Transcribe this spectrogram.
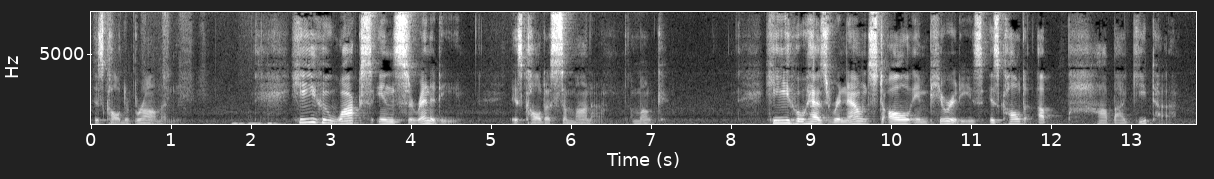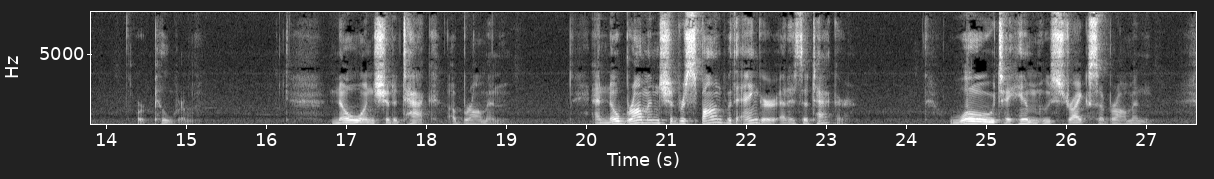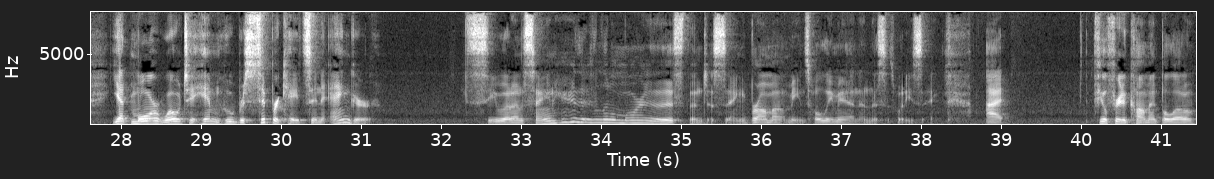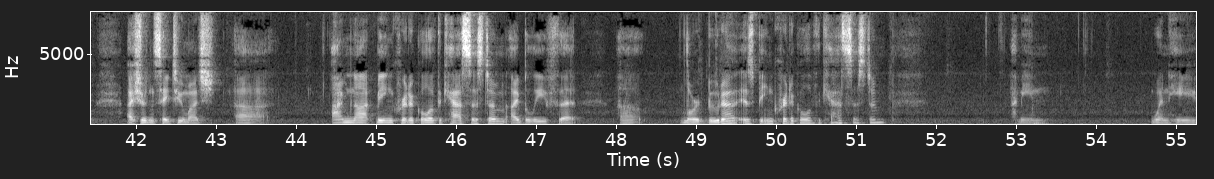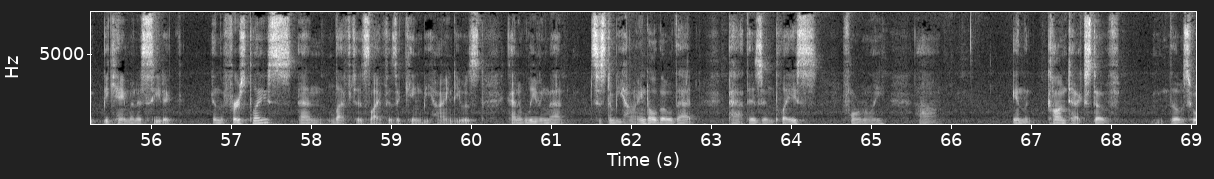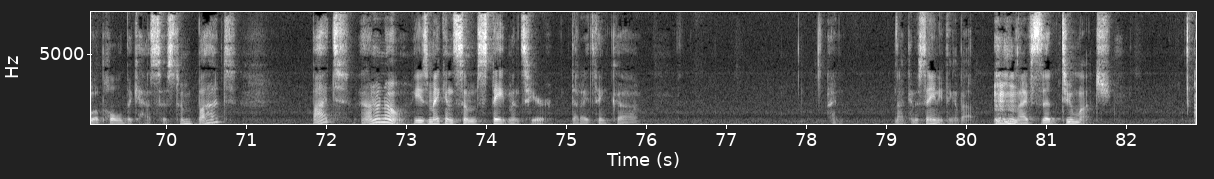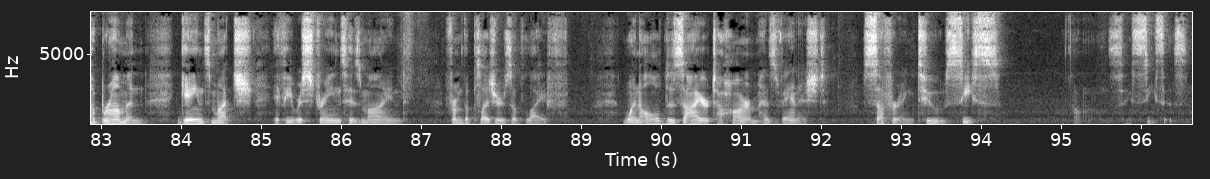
is called a Brahman. He who walks in serenity is called a samana, a monk. He who has renounced all impurities is called a pabagita, or pilgrim. No one should attack a Brahmin, and no Brahmin should respond with anger at his attacker. Woe to him who strikes a Brahmin, yet more woe to him who reciprocates in anger See what I'm saying here? There's a little more to this than just saying Brahma means holy man, and this is what he's saying. I feel free to comment below. I shouldn't say too much. Uh, I'm not being critical of the caste system. I believe that uh, Lord Buddha is being critical of the caste system. I mean, when he became an ascetic in the first place and left his life as a king behind, he was kind of leaving that system behind, although that path is in place formally uh, in the context of those who uphold the caste system. But, but I don't know. He's making some statements here that I think uh, I'm not going to say anything about. I've said too much. A Brahmin gains much if he restrains his mind from the pleasures of life when all desire to harm has vanished, suffering too cease. Oh, ceases.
